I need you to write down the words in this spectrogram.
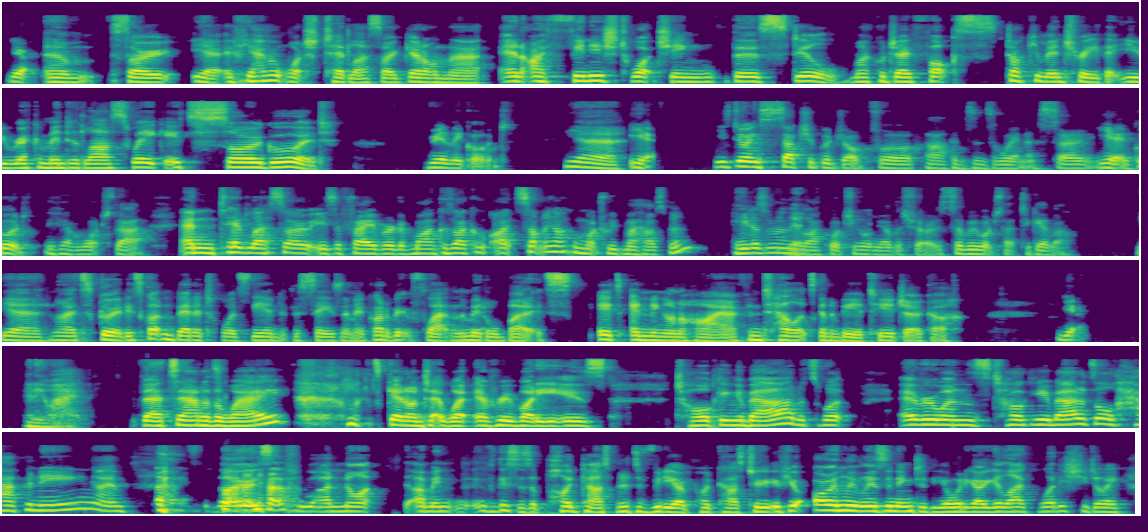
Yeah. Um, so yeah, if you haven't watched Ted Lasso, get on that. And I finished watching the Still Michael J. Fox documentary that you recommended last week. It's so good. Really good. Yeah. Yeah. He's doing such a good job for Parkinson's awareness. So yeah, good if you haven't watched that. And Ted Lasso is a favorite of mine because I can I, it's something I can watch with my husband. He doesn't really Yeah. like watching all the other shows, so we watch that together. Yeah, no, it's good. It's gotten better towards the end of the season. It got a bit flat in the middle, but it's it's ending on a high. I can tell it's going to be a tearjerker. Yeah. Anyway, that's out of the way. Let's get on to what everybody is talking about. It's what everyone's talking about. It's all happening. I'm those who are not I mean, this is a podcast, but it's a video podcast too. If you're only listening to the audio, you're like, what is she doing?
